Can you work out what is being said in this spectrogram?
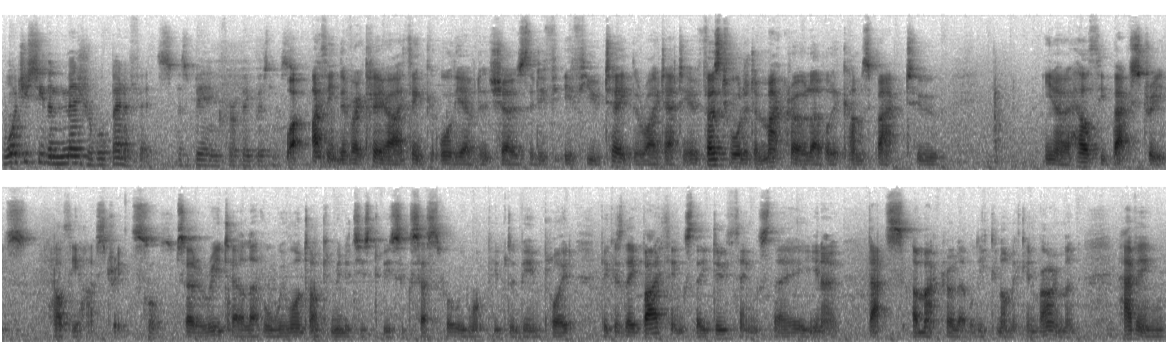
What do you see the measurable benefits as being for a big business? Well, I think they're very clear. I think all the evidence shows that if, if you take the right attitude, first of all, at a macro level, it comes back to, you know, healthy back streets, healthy high streets. So at a retail level, we want our communities to be successful. We want people to be employed because they buy things, they do things. They, you know, that's a macro level economic environment. Having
